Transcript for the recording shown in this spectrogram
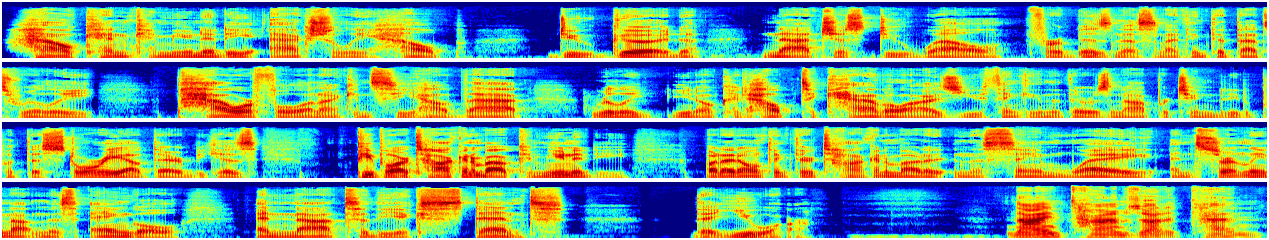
how can community actually help do good, not just do well for a business? And I think that that's really powerful. And I can see how that really, you know, could help to catalyze you thinking that there was an opportunity to put this story out there because people are talking about community, but I don't think they're talking about it in the same way, and certainly not in this angle, and not to the extent that you are. Nine times out of 10,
